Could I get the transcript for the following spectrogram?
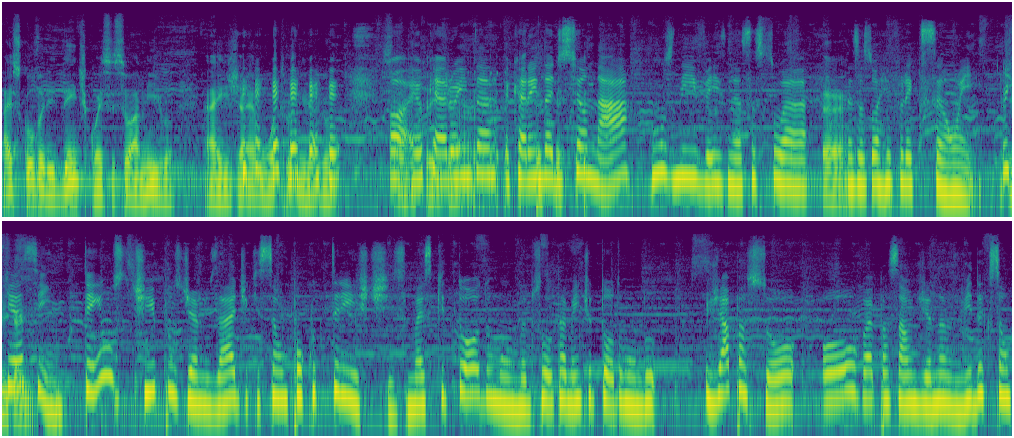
a escova de dente com esse seu amigo? Aí já é um outro nível. Ó, eu Que quero já- ainda, eu quero ainda adicionar uns níveis nessa sua, É. nessa sua reflexão aí. Porque aí. assim, tem uns tipos de amizade que são um pouco tristes, mas que todo mundo, absolutamente todo mundo já passou ou vai passar um dia na vida que são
